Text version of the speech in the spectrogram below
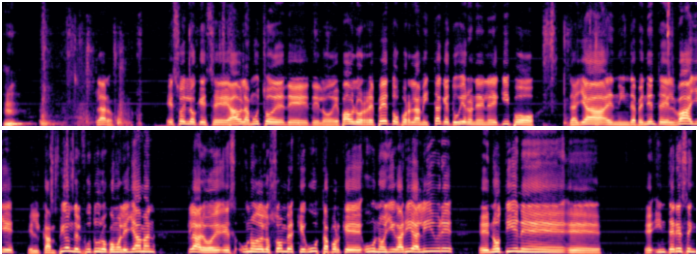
¿Mm? Claro. Eso es lo que se habla mucho de, de- lo de Pablo Repeto por la amistad que tuvieron en el equipo de allá en Independiente del Valle, el campeón del futuro como le llaman. Claro, es uno de los hombres que gusta porque uno llegaría libre, eh, no tiene eh, eh, interés en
